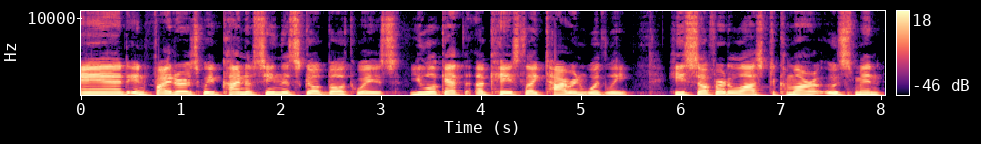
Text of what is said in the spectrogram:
And in fighters, we've kind of seen this go both ways. You look at a case like Tyron Woodley. He suffered a loss to Kamaru Usman,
